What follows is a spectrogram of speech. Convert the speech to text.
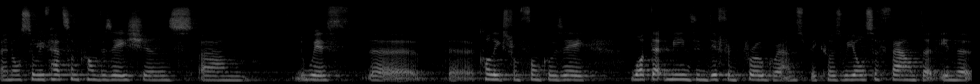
and also we've had some conversations um, with the the colleagues from Fonkoze what that means in different programs because we also found that in the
